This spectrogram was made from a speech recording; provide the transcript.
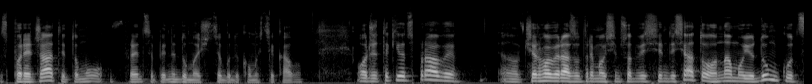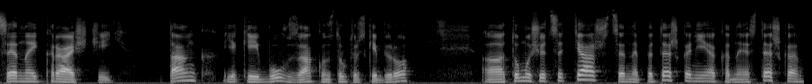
споряджати, тому, в принципі, не думаю, що це буде комусь цікаво. Отже, такі от справи. Е, В черговий раз отримав 780-го. На мою думку, це найкращий танк, який був за конструкторське бюро. Е, Тому що це тяж, це не ПТшка ніяка, не СТшка.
